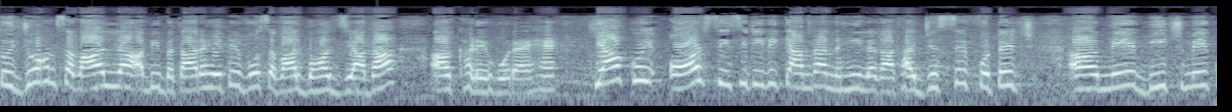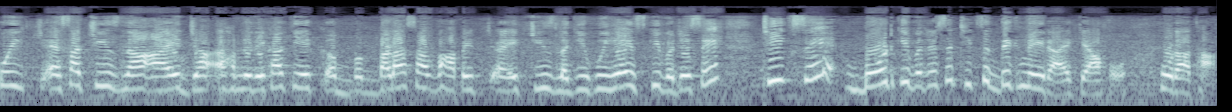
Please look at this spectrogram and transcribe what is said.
तो जो हम सवाल अभी बता रहे थे, वो सवाल बहुत ज़्यादा खड़े हो रहे हैं। क्या कोई और सीसीटीवी कैमरा नहीं लगा था, जिससे फुटेज में, बीच में कोई ऐसा चीज़ ना आए हमने देखा कि एक बड़ा सा वहाँ पे एक चीज़ लगी हुई है, इसकी वजह से ठीक से, बोर्ड की वजह से ठीक से दिख नहीं रहा है क्या हो हो रहा था।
